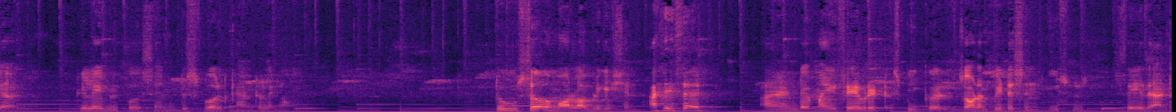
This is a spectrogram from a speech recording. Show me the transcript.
a reliable person this world can rely on. To serve a moral obligation, as I said, and my favorite speaker Jordan Peterson used to say that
